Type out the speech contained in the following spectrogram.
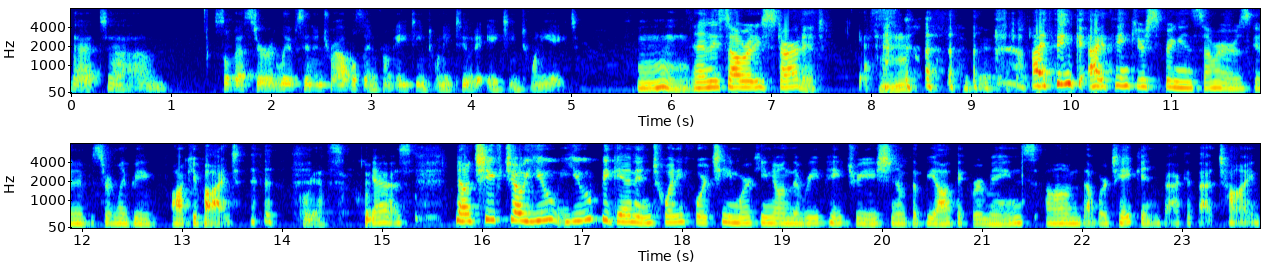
that um, Sylvester lives in and travels in from 1822 to 1828. Mm, and it's already started. Yes. Mm-hmm. I think I think your spring and summer is going to certainly be occupied. oh yes. yes. Now, Chief Joe, you you began in 2014 working on the repatriation of the Beothuk remains um, that were taken back at that time,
